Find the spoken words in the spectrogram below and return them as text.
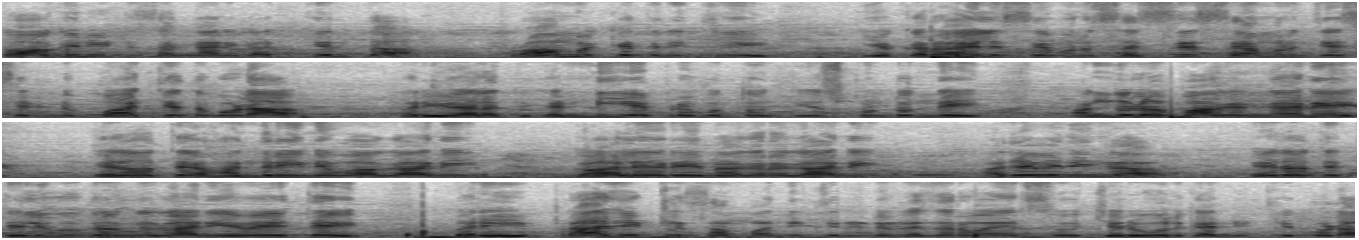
సాగునీటి సంఘానికి అత్యంత ప్రాముఖ్యతనిచ్చి ఈ యొక్క రాయలసీమను సస్యశ్యామనం చేసేటువంటి బాధ్యత కూడా మరి ఇవాళ ఎన్డీఏ ప్రభుత్వం తీసుకుంటుంది. అందులో భాగంగానే ఏదైతే హంద్రీనివా కానీ గాలేరి నగర్ కానీ అదేవిధంగా ఏదైతే తెలుగు గంగ కానీ ఏవైతే మరి ప్రాజెక్టులకు సంబంధించిన రిజర్వాయర్స్ చెరువులకు అన్నింటికి కూడా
